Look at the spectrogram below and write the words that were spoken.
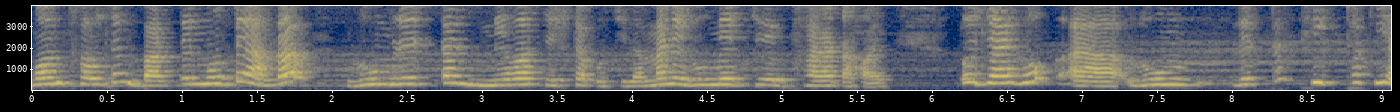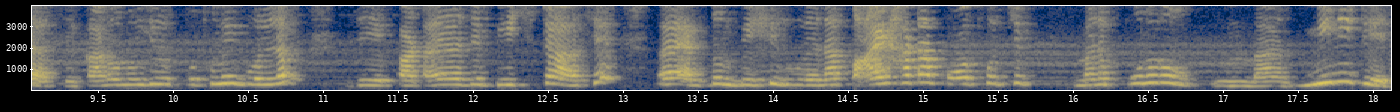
ওয়ান থাউজেন্ড বার্থের মধ্যে আমরা রুম রেটটা নেওয়ার চেষ্টা করছিলাম। মানে রুমের যে ভাড়াটা হয়। তো যাই হোক রুম রেটটা ঠিকঠাকই আছে। কারণ ওই যে প্রথমেই বললাম যে পাটায়া যে বিচটা আছে একদম বেশি দূরে না। পায়ে হাঁটা পথ হচ্ছে মানে পনেরো মিনিটের।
